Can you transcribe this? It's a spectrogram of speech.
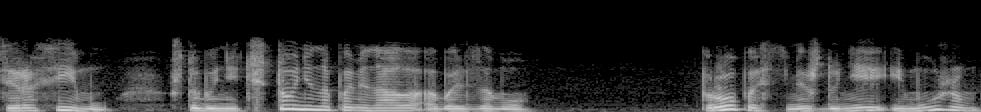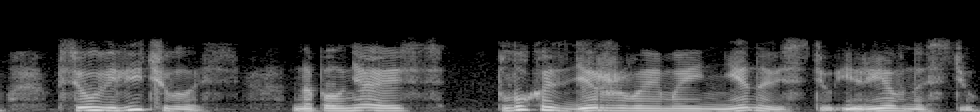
Серафиму, чтобы ничто не напоминало о Бальзамо. Пропасть между ней и мужем все увеличивалась, наполняясь плохо сдерживаемой ненавистью и ревностью,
